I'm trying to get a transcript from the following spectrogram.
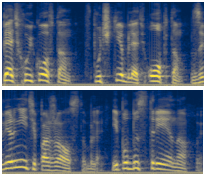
Пять хуйков там в пучке, блядь, оптом. Заверните, пожалуйста, блядь. И побыстрее, нахуй.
